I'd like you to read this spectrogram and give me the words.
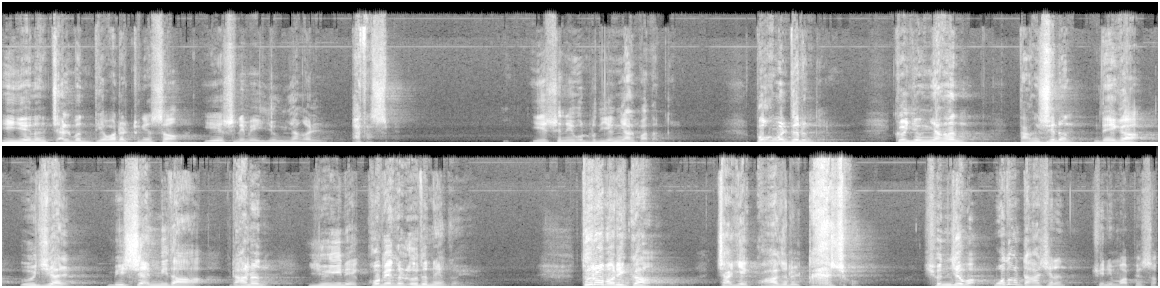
이 예는 짧은 대화를 통해서 예수님의 영향을 받았습니다. 예수님으로부터 영향을 받은 거예요. 복음을 들은 거예요. 그 영향은 당신은 내가 의지할 메시아입니다. 라는 여인의 고백을 얻어낸 거예요. 들어보니까 자기의 과거를 다 하시고 현재와 모든 걸 다 하시는 주님 앞에서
